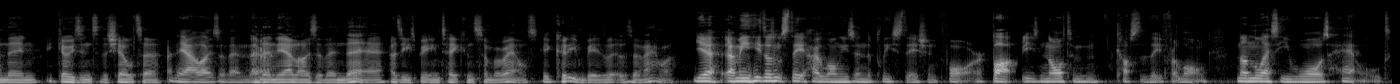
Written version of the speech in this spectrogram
and then he goes into the shelter, And the allies are then there. and then the allies are then there as he's being taken somewhere else, it could even be as, little as an hour. Yeah, I mean, he doesn't state how long he's in the police station for, but he's not in custody for long. Nonetheless, he was held,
